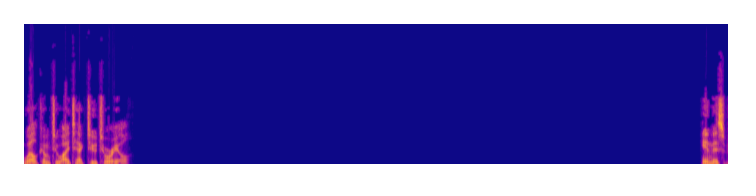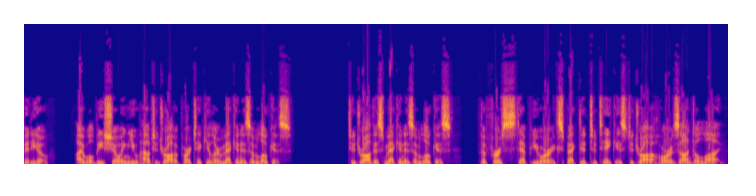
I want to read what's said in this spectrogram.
Welcome to iTech tutorial. In this video, I will be showing you how to draw a particular mechanism locus. To draw this mechanism locus, the first step you are expected to take is to draw a horizontal line.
